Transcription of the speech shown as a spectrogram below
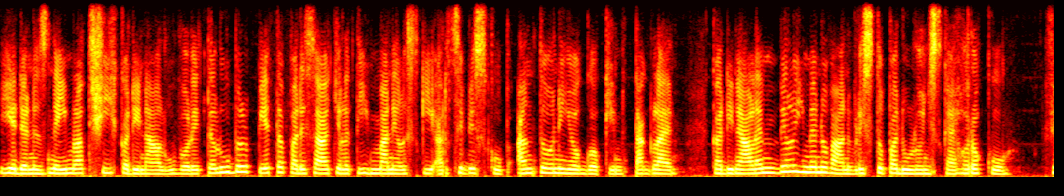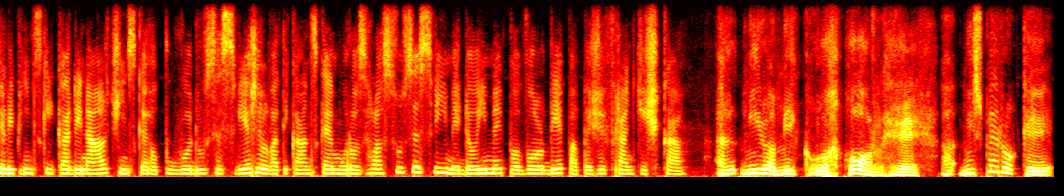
Jeden z nejmladších kardinálů volitelů byl 55-letý manilský arcibiskup Antonio Gokim Tagle. Kardinálem byl jmenován v listopadu loňského roku. Filipínský kardinál čínského původu se svěřil vatikánskému rozhlasu se svými dojmy po volbě papeže Františka. al mio amico Jorge. Mi spero che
